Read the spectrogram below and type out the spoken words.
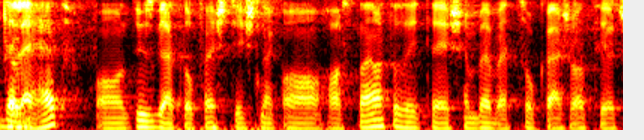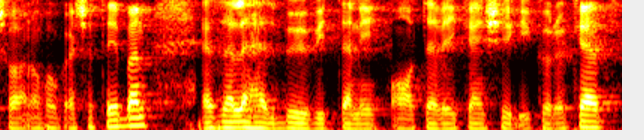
de lehet. A tűzgátló festésnek a használat az egy teljesen bevett szokás acélcsarnokok esetében. Ezzel lehet bővíteni a tevékenységi köröket,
